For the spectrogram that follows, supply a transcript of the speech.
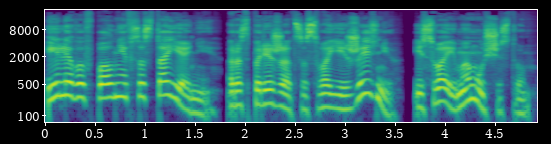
Или вы вполне в состоянии распоряжаться своей жизнью и своим имуществом?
